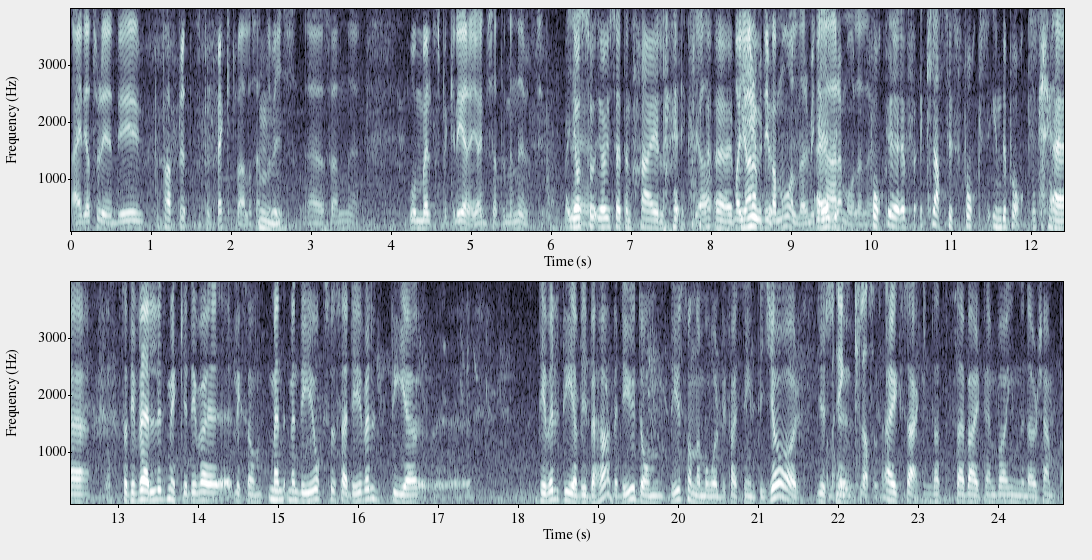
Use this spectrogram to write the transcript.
Nej, jag tror det, det är på pappret perfekt på alla sätt Mm. och vis. Eh, Sen eh, omöjligt att spekulera, jag har inte sett en minut. Jag, så, jag har ju sett en highlight. Ja, eh, vad gör han för typ av mål där? Mycket Eh, nära mål eller? Fox, eh, klassisk Fox in the box. Eh, så det är väldigt mycket, det var liksom, men, men det är ju också så här, det är väl det eh, det är väl det vi behöver. Det är ju, de, det är ju sådana mål vi faktiskt inte gör just De nu. enkla, så att säga. Ja, exakt, att så här, verkligen vara inne där och kämpa.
